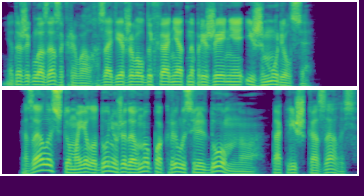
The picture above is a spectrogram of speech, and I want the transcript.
Я даже глаза закрывал, задерживал дыхание от напряжения и жмурился. Казалось, что моя ладонь уже давно покрылась льдом, но так лишь казалось.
